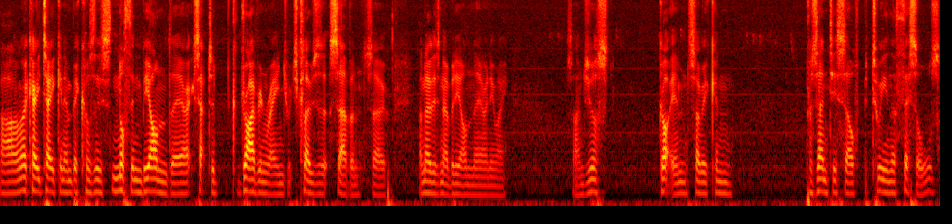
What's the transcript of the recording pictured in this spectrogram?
I'm okay taking him because there's nothing beyond there except a driving range which closes at 7 so I know there's nobody on there anyway. So I'm just got him so he can present himself between the thistles.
